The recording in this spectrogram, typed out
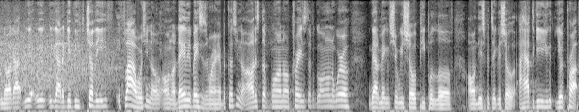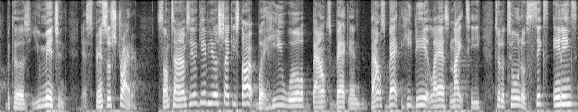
You know, I got we we, we got to give each other flowers, you know, on a daily basis around here because you know all this stuff going on, crazy stuff going on in the world. We got to make sure we show people love on this particular show. I have to give you your props because you mentioned that Spencer Strider Sometimes he'll give you a shaky start, but he will bounce back and bounce back. He did last night, T, to the tune of six innings,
